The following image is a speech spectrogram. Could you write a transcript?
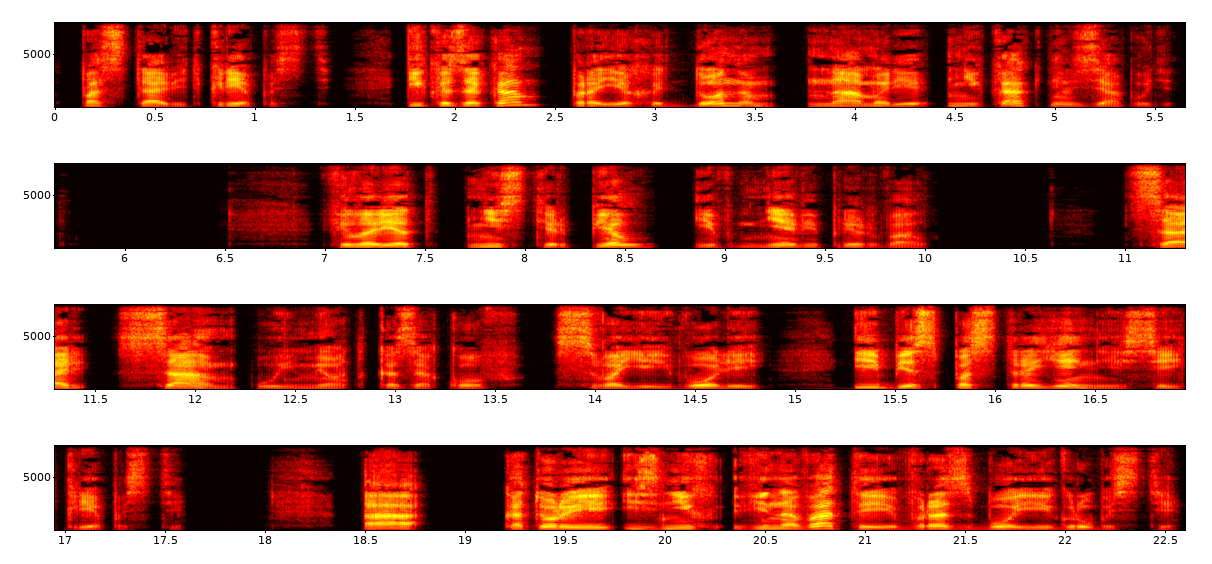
— поставить крепость, и казакам проехать доном на море никак нельзя будет. Филарет не стерпел и в гневе прервал. Царь сам уймет казаков своей волей и без построения сей крепости. А которые из них виноваты в разбое и грубости,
